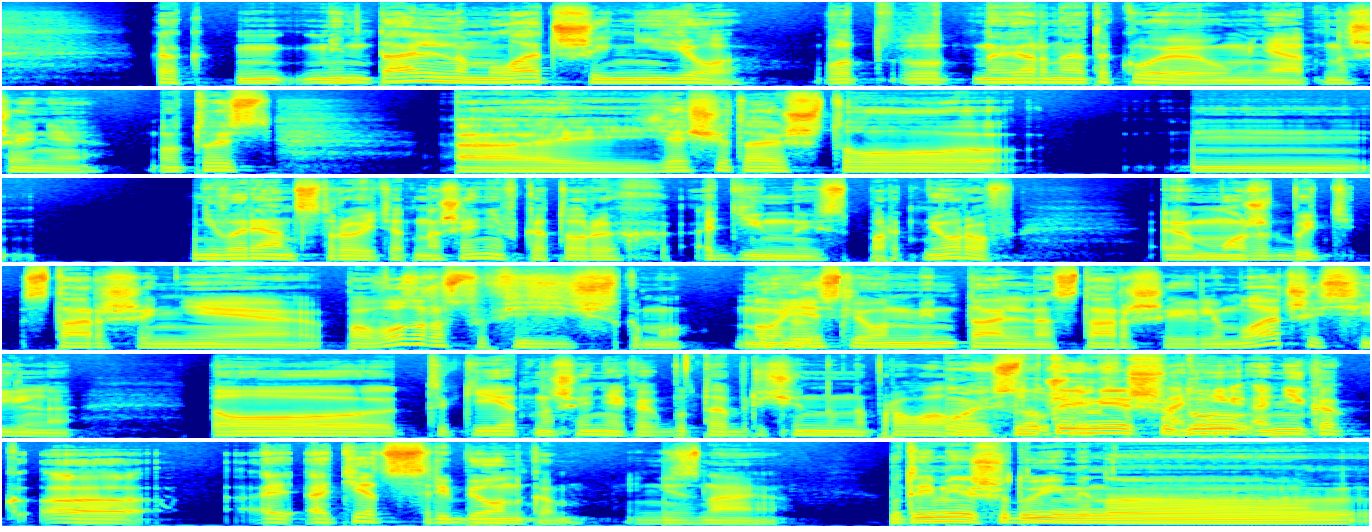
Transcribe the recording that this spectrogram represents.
как ментально младше нее. Вот, вот, наверное, такое у меня отношение. Ну, то есть, а, я считаю, что не вариант строить отношения, в которых один из партнеров э, может быть старше не по возрасту физическому, но Мгм. если он ментально старше или младше сильно, то такие отношения как будто обречены на провал. Ой, Ну, слушай, ты имеешь в виду... они, они как э, отец с ребенком, я не знаю. Ну, ты имеешь в виду именно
